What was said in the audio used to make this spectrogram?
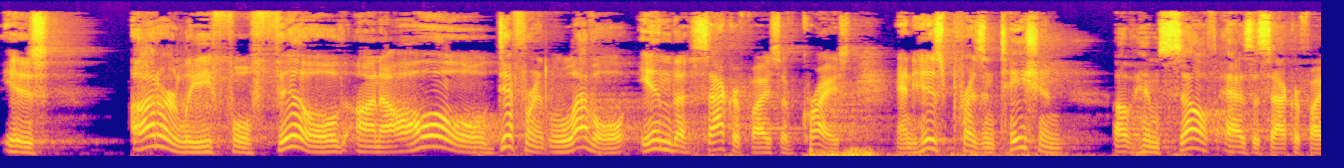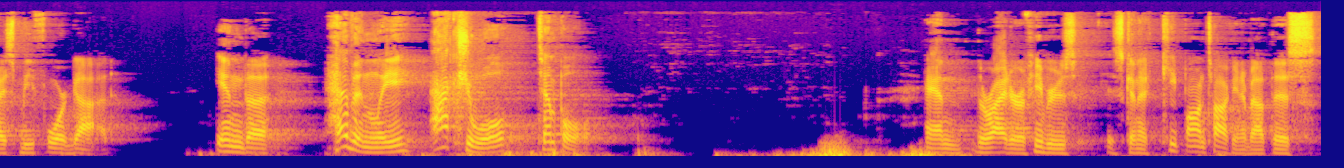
is utterly fulfilled on a whole different level in the sacrifice of Christ and his presentation of himself as a sacrifice before God in the heavenly, actual temple. And the writer of Hebrews is going to keep on talking about this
